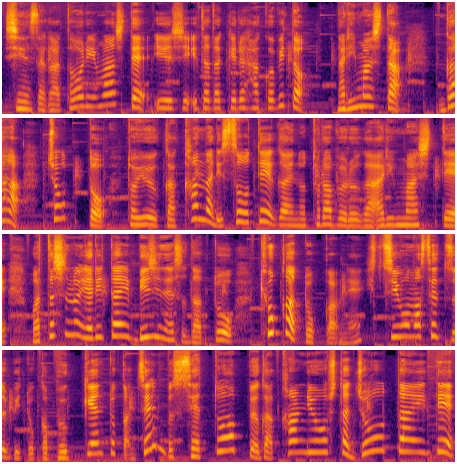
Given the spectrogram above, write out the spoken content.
審査が通りまして融資いただける運びとなりましたが、ちょっとというかかなり想定外のトラブルがありまして、私のやりたいビジネスだと許可とかね、必要な設備とか物件とか全部セットアップが完了した状態で、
